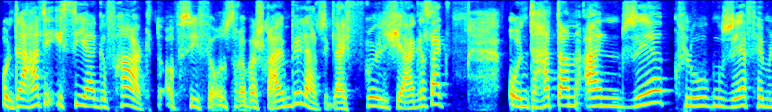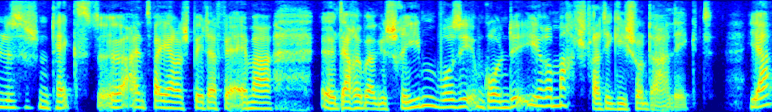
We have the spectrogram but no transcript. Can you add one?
Und da hatte ich sie ja gefragt, ob sie für uns darüber schreiben will. Hat sie gleich fröhlich Ja gesagt und hat dann einen sehr klugen, sehr feministischen Text äh, ein, zwei Jahre später für Emma äh, darüber geschrieben, wo sie im Grunde ihre Machtstrategie schon darlegt. Ja,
